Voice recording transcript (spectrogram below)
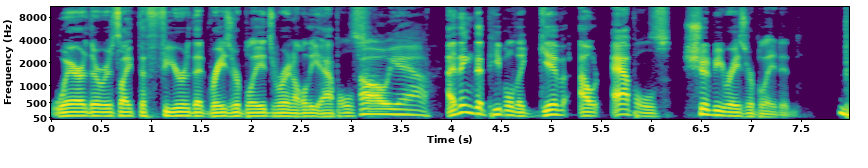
where there was like the fear that razor blades were in all the apples? Oh, yeah. I think that people that give out apples should be razor bladed.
